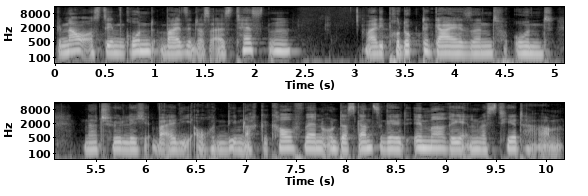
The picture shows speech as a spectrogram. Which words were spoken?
Genau aus dem Grund, weil sie das alles testen, weil die Produkte geil sind und natürlich, weil die auch demnach gekauft werden und das ganze Geld immer reinvestiert haben.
